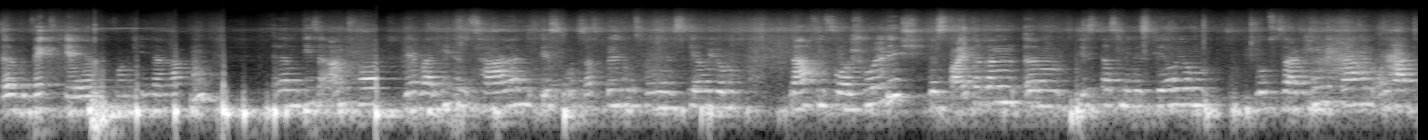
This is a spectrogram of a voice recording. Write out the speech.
äh, Weggänge von Kindern hatten. Ähm, diese Antwort der validen Zahlen ist uns das Bildungsministerium nach wie vor schuldig. Des Weiteren ähm, ist das Ministerium sozusagen hingegangen und hat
